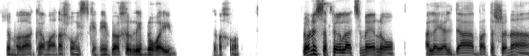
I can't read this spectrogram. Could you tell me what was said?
שמראה כמה אנחנו מסכנים ואחרים נוראים, זה נכון. לא נספר לעצמנו על הילדה בת השנה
